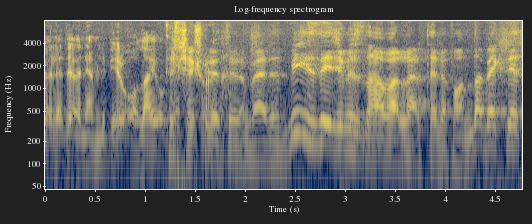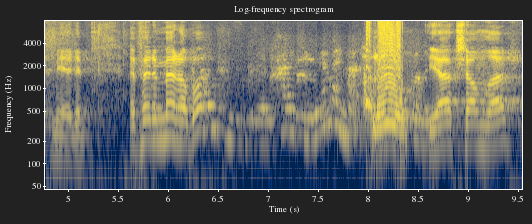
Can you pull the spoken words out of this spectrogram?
Böyle de önemli bir olay olmuş. Teşekkür ediyorum. Merve. Bir izleyicimiz daha varlar telefonda. Bekletmeyelim. Efendim merhaba. Alo, İyi akşamlar.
